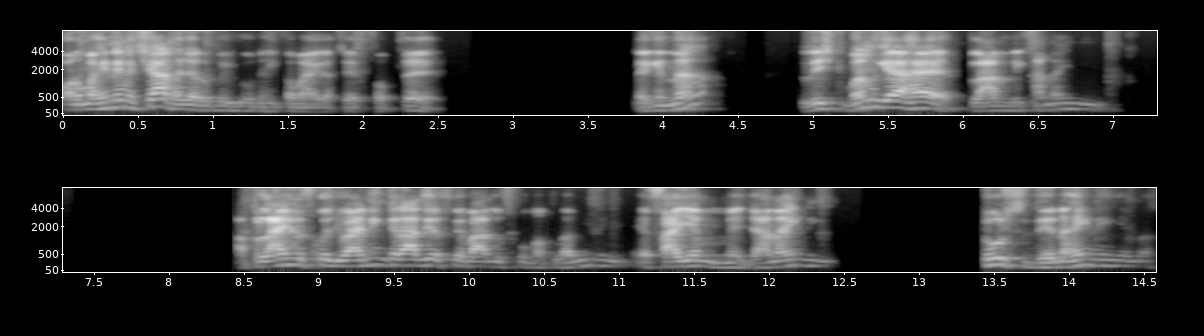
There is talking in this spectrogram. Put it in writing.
और महीने में चार हज़ार रुपये भी वो नहीं कमाएगा सिर्फ़ सबसे लेकिन ना लिस्ट बन गया है प्लान दिखाना ही नहीं। अप्लाइन उसको ज्वाइनिंग करा दिया, उसके बाद उसको मतलब ही नहीं। एफ़ आई एम में जाना ही नहीं। टूल्स देना ही नहीं है बस।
